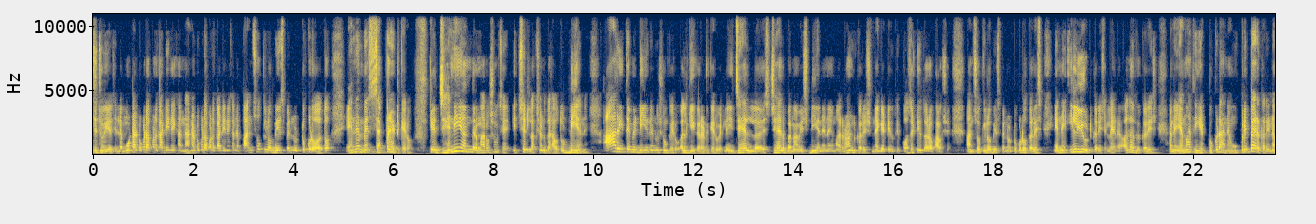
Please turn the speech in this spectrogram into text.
જ જોઈએ છે. એટલે મોટા ટુકડા પણ કાઢી નાખ્યા, નાના ટુકડા પણ કાઢી નાખ્યા, અને પાંચસો કિલો બેઝ પેરનો ટુકડો હતો, એને મેં સેપરેટ કર્યો. કે જેની અંદર મારું શું છે, ઈચ્છિત લક્ષણ ધરાવતું ડીએનએ. આ રીતે મેં ડીએનએનું શું કર્યું, અલગીકરણ કર્યું. એટલે એ જેલ લઈશ, જેલ બનાવીશ ડીએનએને એમાં રન કરીશ નેગેટિવથી પોઝિટિવ તરફ આવશે. પાંચસો કિલો બેઝ પેરનો ટુકડો કરીશ. એને ઇલ્યુટ કરીશ એટલે એને અલગ કરીશ અને એમાંથી એ ટુકડાને હું પ્રિપેર કરીને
